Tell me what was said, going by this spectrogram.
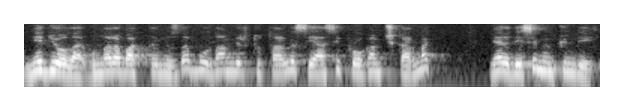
ne diyorlar? Bunlara baktığımızda buradan bir tutarlı siyasi program çıkarmak neredeyse mümkün değil.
